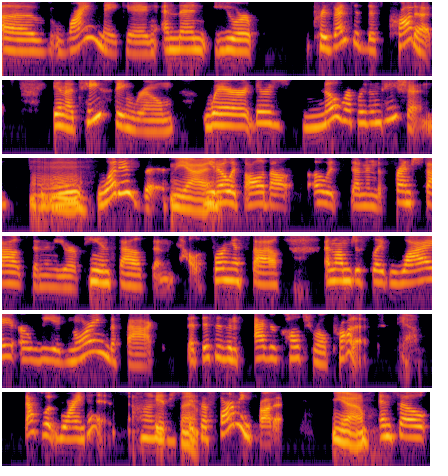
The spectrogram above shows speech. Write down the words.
of winemaking and then you're presented this product in a tasting room where there's no representation Mm-mm. What is this? Yeah. You know, it's all about, oh, it's done in the French style, it's done in the European style, it's done in California style. And I'm just like, why are we ignoring the fact that this is an agricultural product? Yeah. That's what wine is. It's, 100%. it's a farming product. Yeah. And so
